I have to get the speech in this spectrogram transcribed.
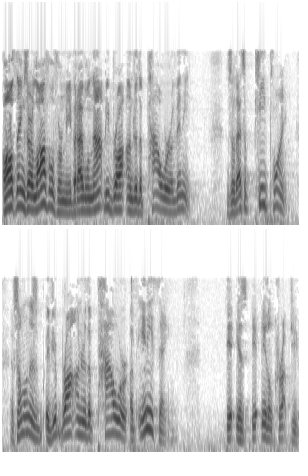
All things are lawful for me, but I will not be brought under the power of any. So that's a key point. If someone is, if you're brought under the power of anything, it is, it, it'll corrupt you.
